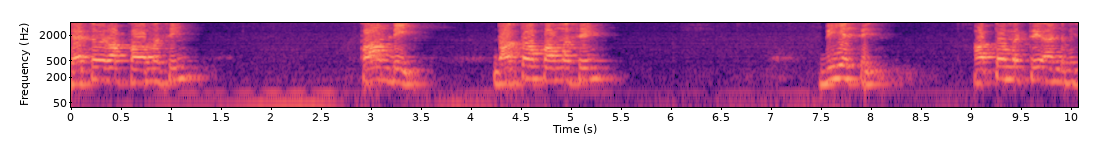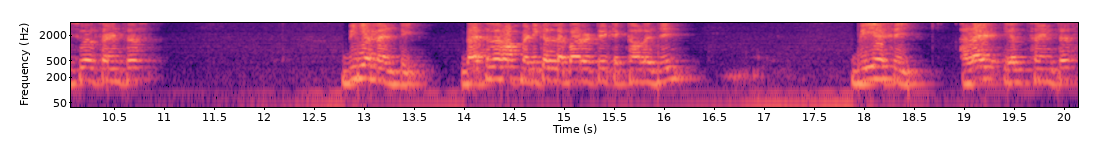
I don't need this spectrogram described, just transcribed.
bachelor of pharmacy Pharm D doctor of pharmacy BSc optometry and visual sciences BMLT bachelor of medical laboratory technology BSc allied health sciences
